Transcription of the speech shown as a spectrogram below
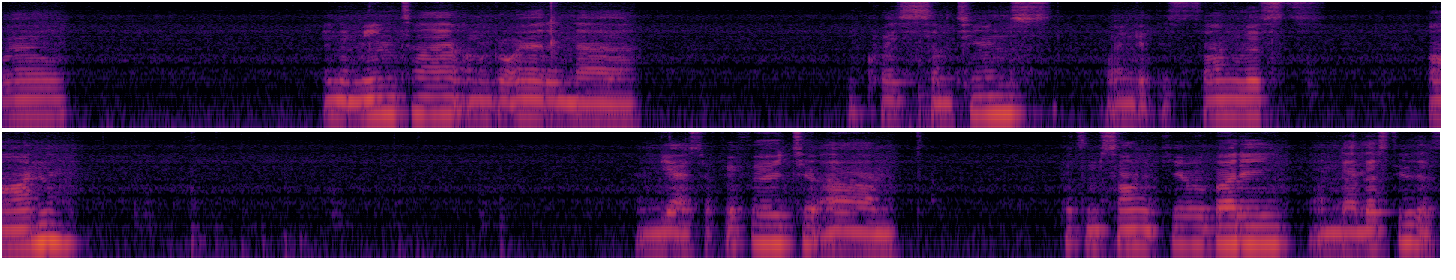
well in the meantime, I'm gonna go ahead and uh, request some tunes. Go ahead and get the song list on. And yeah, so feel free to um, put some songs in queue, everybody, and uh, let's do this.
